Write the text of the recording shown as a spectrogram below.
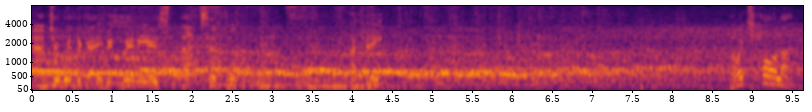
and you win the game. It really is that simple. Okay. Now it's Haaland.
